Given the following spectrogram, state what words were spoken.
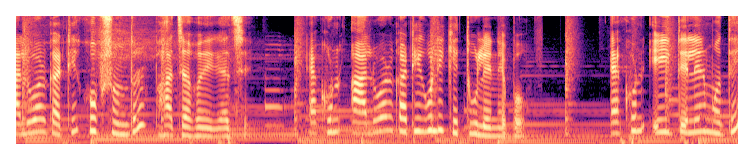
আলু আর কাঠি খুব সুন্দর ভাজা হয়ে গেছে। এখন আলু আর কাঠিগুলিকে তুলে নেব। এখন এই তেলের মধ্যে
